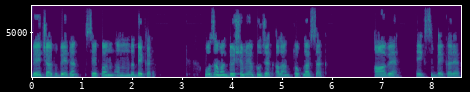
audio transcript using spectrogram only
B çarpı B'den sehpanın alanı da B kare. O zaman döşeme yapılacak alan toplarsak AB eksi B kare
